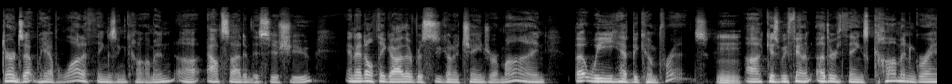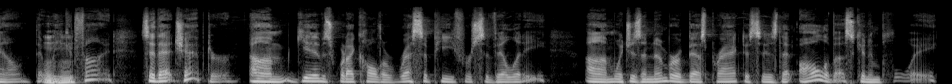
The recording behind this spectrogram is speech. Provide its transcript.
turns out we have a lot of things in common uh, outside of this issue and i don't think either of us is going to change our mind but we have become friends because mm. uh, we found other things common ground that mm-hmm. we could find so that chapter um, gives what i call a recipe for civility um, which is a number of best practices that all of us can employ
